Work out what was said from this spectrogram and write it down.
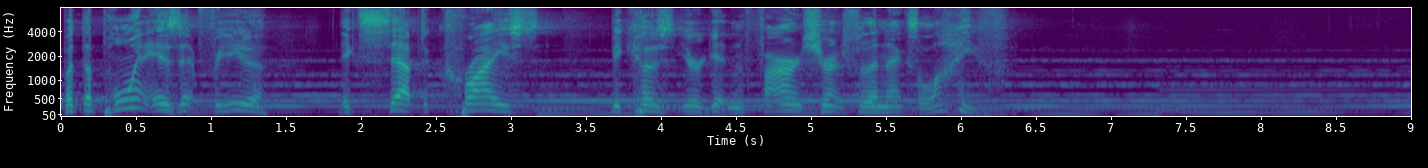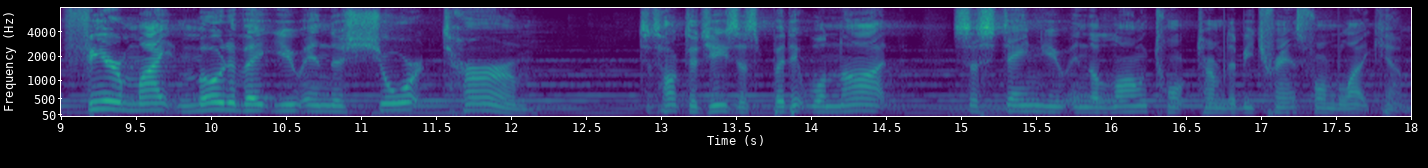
But the point isn't for you to accept Christ because you're getting fire insurance for the next life. Fear might motivate you in the short term to talk to Jesus, but it will not sustain you in the long term to be transformed like Him.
